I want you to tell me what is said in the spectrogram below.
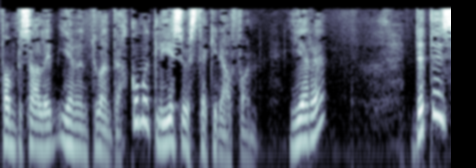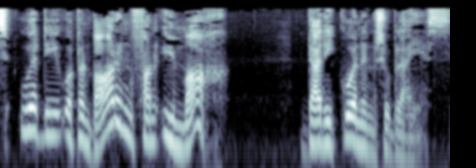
van Psalm 21. Kom ek lees so 'n stukkie daarvan. Here, dit is oor die openbaring van u mag dat die koning so bly is.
